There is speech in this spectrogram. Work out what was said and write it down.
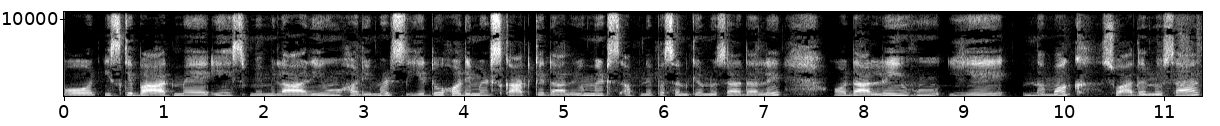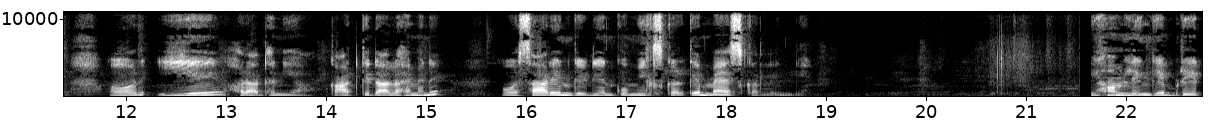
और इसके बाद मैं इसमें मिला रही हूँ हरी मिर्च। ये दो हरी मिर्च काट के डाल रही हूँ। मिर्च अपने पसंद के अनुसार डालें। और डाल रही हूँ ये नमक स्वाद अनुसार और ये हरा धनिया काट के डाला है मैंने। और सारे इंग्रेडिएंट को मिक्स करके मैश कर लेंगे। हम लेंगे ब्रेड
